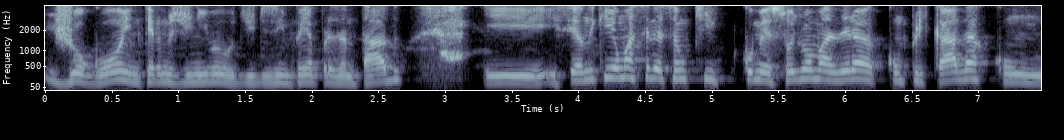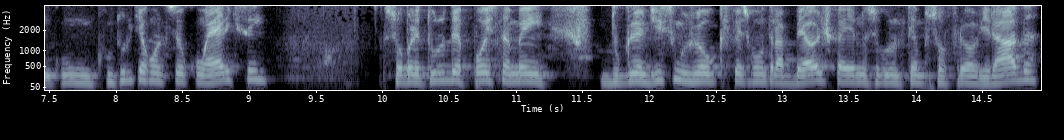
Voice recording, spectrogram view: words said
jogou em termos de nível de desempenho apresentado e, e sendo que é uma seleção que começou de uma maneira complicada com, com, com tudo que aconteceu com o Eriksen sobretudo depois também do grandíssimo jogo que fez contra a Bélgica, aí no segundo tempo sofreu a virada,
